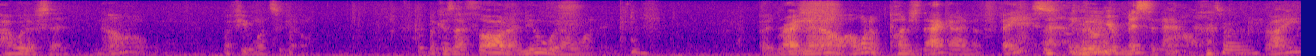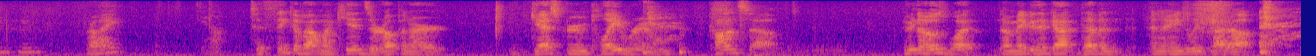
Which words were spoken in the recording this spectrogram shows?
I would have said no a few months ago because I thought I knew what I wanted. But right now, I want to punch that guy in the face and go, "You're missing out." right? Mm-hmm. Right? Yeah. To think about my kids are up in our guest room, playroom concept. Who knows what? Now maybe they've got Devin and Angelique tied up.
